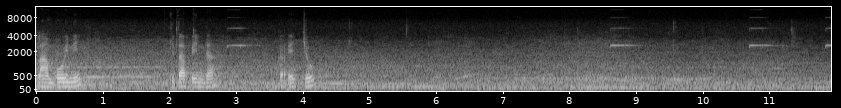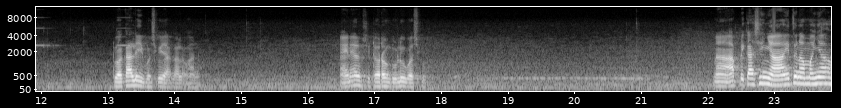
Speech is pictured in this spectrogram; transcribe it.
lampu ini. Kita pindah ke ecu dua kali bosku ya kalau kan nah ini harus didorong dulu bosku. Nah aplikasinya itu namanya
